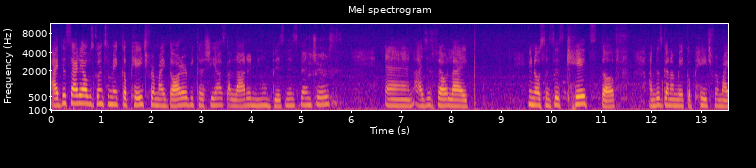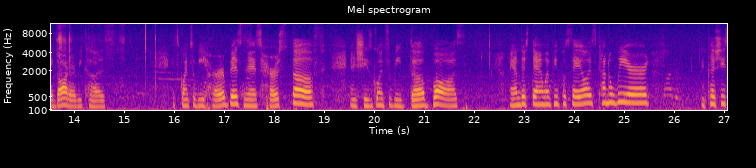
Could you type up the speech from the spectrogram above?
I decided I was going to make a page for my daughter because she has a lot of new business ventures. And I just felt like, you know, since it's kid stuff, I'm just going to make a page for my daughter because it's going to be her business, her stuff, and she's going to be the boss. I understand when people say, oh, it's kind of weird because she's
